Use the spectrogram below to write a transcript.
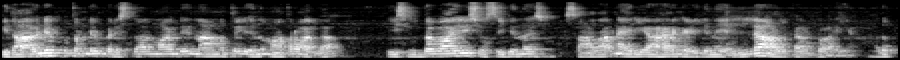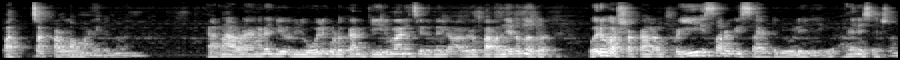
പിതാവിന്റെയും പുത്രന്റെയും പരിശുദ്ധാത്മാവിന്റെയും നാമത്തിൽ എന്ന് മാത്രമല്ല ഈ ശുദ്ധവായു ശ്വസിക്കുന്ന സാധാരണ അരി ആഹാരം കഴിക്കുന്ന എല്ലാ ആൾക്കാർക്കും അറിയാം. അത് പച്ചക്കള്ളമായിരുന്നു എന്ന്. കാരണം അവിടെ അങ്ങനെ ഒരു ജോലി കൊടുക്കാൻ തീരുമാനിച്ചിരുന്നില്ല. അവർ പറഞ്ഞിരുന്നത് ഒരു വർഷക്കാലം ഫ്രീ സർവീസായിട്ട് ജോലി ചെയ്തു. അതിനുശേഷം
